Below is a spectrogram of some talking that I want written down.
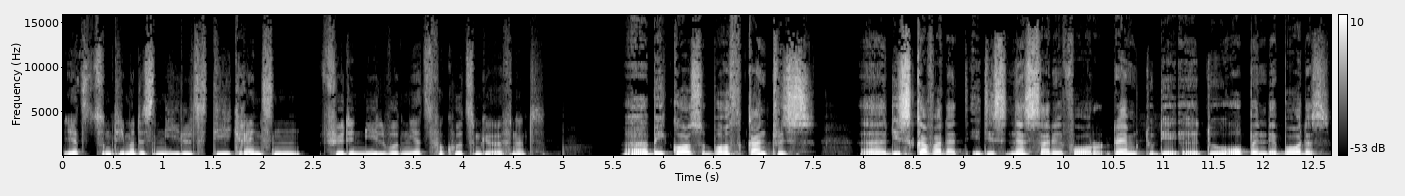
jetzt zum Thema des Nils. Die Grenzen für den Nil wurden jetzt vor kurzem geöffnet. Uh, because both countries uh, discovered that it is necessary for them to uh, to open the borders.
